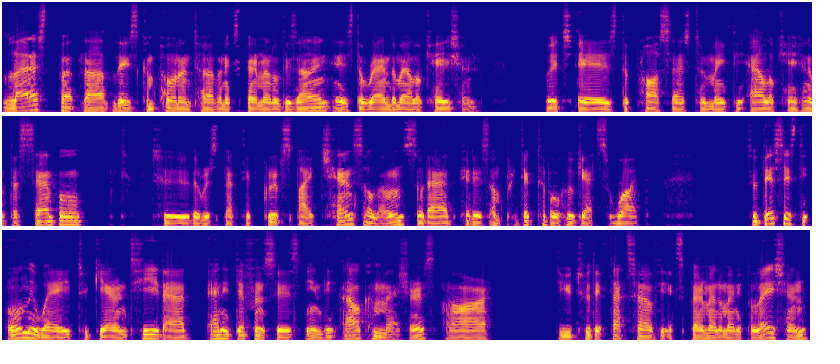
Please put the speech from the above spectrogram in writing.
Last but not least component of an experimental design is the random allocation, which is the process to make the allocation of the sample to the respective groups by chance alone so that it is unpredictable who gets what. So this is the only way to guarantee that any differences in the outcome measures are due to the effects of the experimental manipulation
